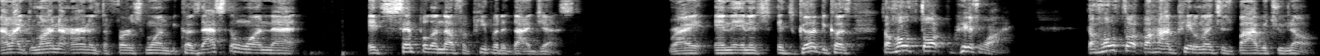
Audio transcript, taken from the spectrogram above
I like Learn to Earn is the first one because that's the one that it's simple enough for people to digest. Right. And, and it's, it's good because the whole thought, here's why. The whole thought behind Peter Lynch is buy what you know.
